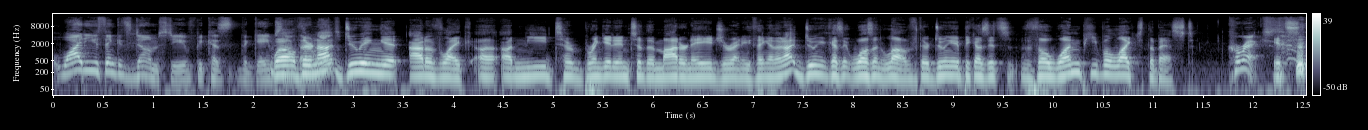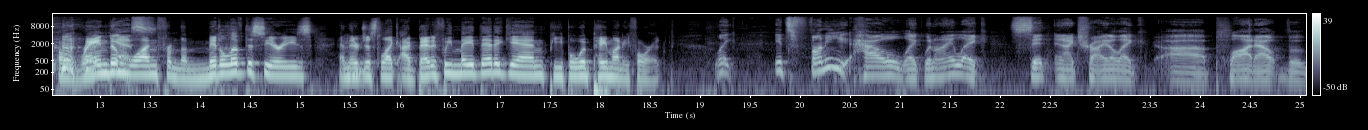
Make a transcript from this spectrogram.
why do you think it's dumb, Steve? Because the game's Well, not they're not doing it out of like a, a need to bring it into the modern age or anything, and they're not doing it because it wasn't loved. They're doing it because it's the one people liked the best. correct. It's a random Yes. Mm-hmm. one from the middle of the series, and they're just like, I bet if we made that again, people would pay money for it. like it's funny how like when I like sit and I try to like uh plot out the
